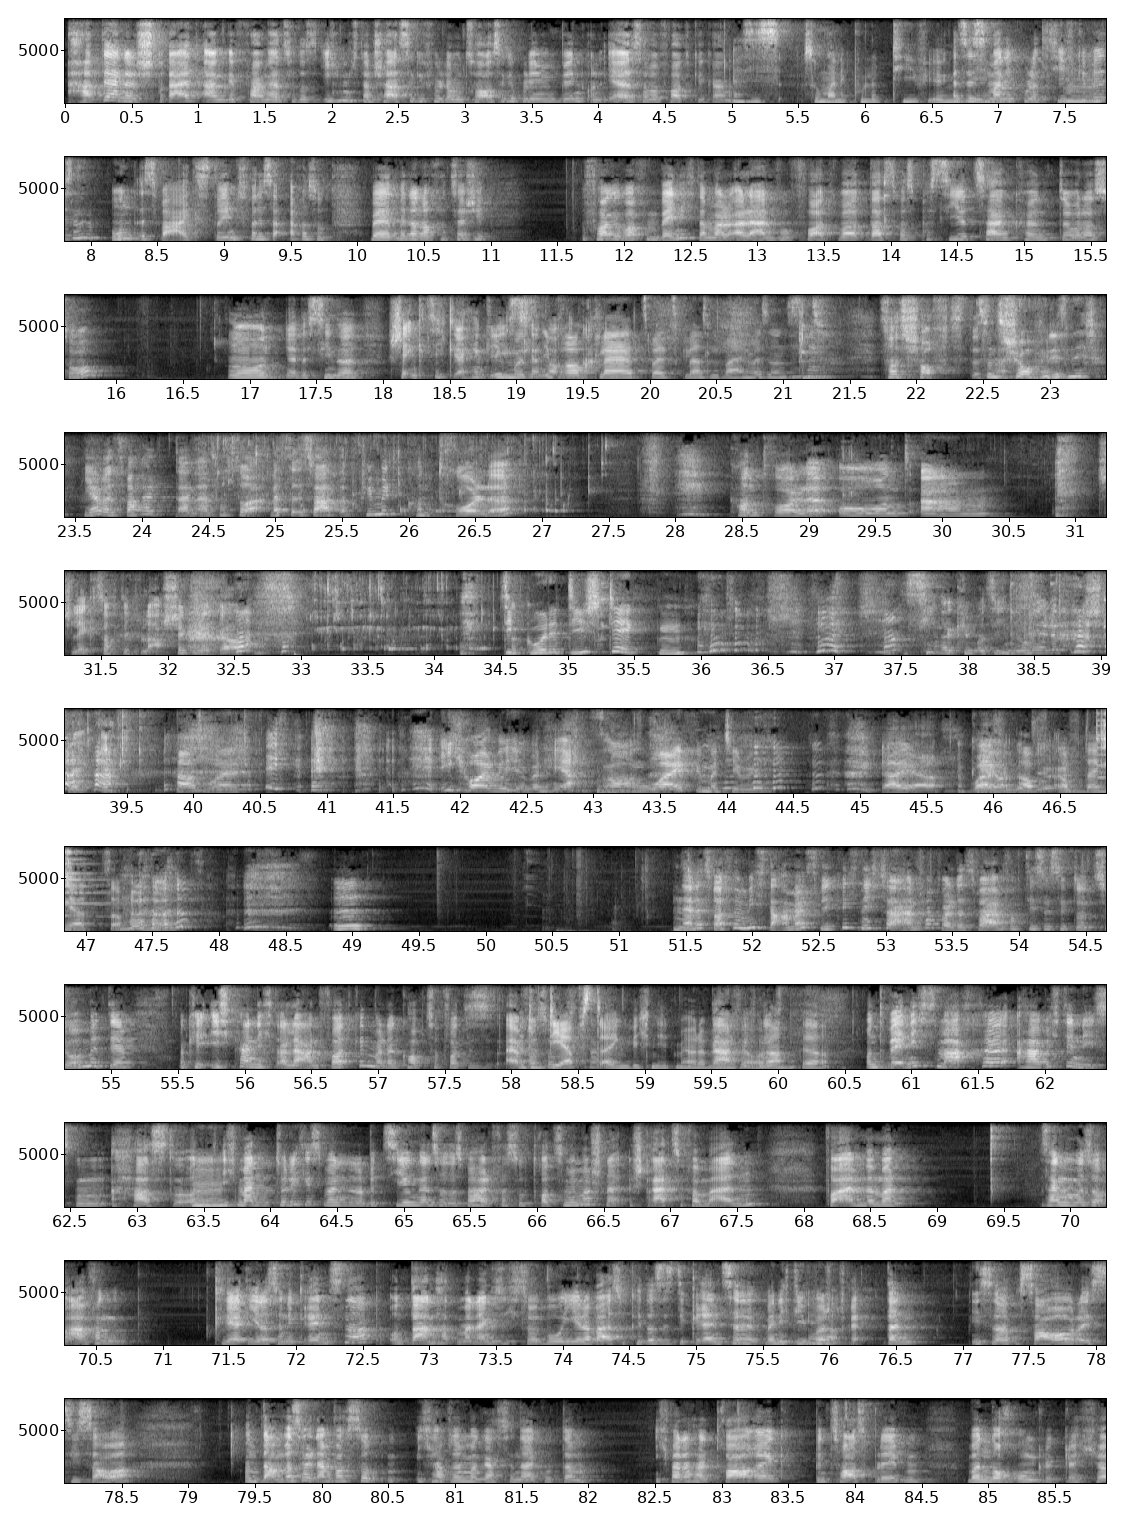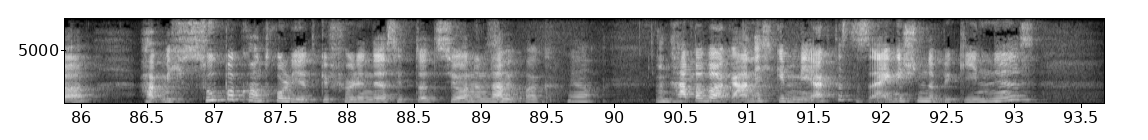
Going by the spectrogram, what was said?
hat er einen Streit angefangen, sodass ich mich dann scheiße gefühlt habe und zu Hause geblieben bin und er ist aber fortgegangen. Es ist so manipulativ irgendwie. Es ist manipulativ mhm. gewesen und es war extrem von dieser Eifersucht. Weil er hat mir dann auch zum Beispiel vorgeworfen, wenn ich dann mal allein wo fort war, dass was passiert sein könnte oder so. Und ja, der Sina schenkt sich gleich ein Gläschen. Ich, ich brauche gleich ein zweites Glas Wein, weil sonst... sonst schafft es das Sonst schaffe ich das nicht. Ja, aber es war halt dann einfach so, weißt du, es war viel mit Kontrolle. Kontrolle und ähm, schlägst auch die Flasche Glück ab. Die gute Tischdecken. Sina kümmert sich nur um ihre Tischdecke. Housewife. Ich, ich heule mir hier mein Herz aus. Wifey Material. Ja, ja. Okay, auf, auf dein Herz, auf dein Herz. Nein, das war für mich damals wirklich nicht so einfach, weil das war einfach diese Situation mit dem, okay, ich kann nicht alle Antwort geben, weil dann kommt sofort dieses Eifersucht. Du darfst eigentlich nicht mehr oder weniger, oder? Ja. Und wenn ich es mache, habe ich den nächsten Hustle. Und mhm. ich meine, natürlich ist man in einer Beziehung dann so, dass man halt versucht, trotzdem immer Streit zu vermeiden. Vor allem, wenn man, sagen wir mal so, am Anfang klärt jeder seine Grenzen ab und dann hat man eigentlich so, wo jeder weiß, okay, das ist die Grenze, wenn ich die ja. überschreite, dann ist er sauer oder ist sie sauer. Und dann war es halt einfach so, ich habe dann immer gedacht, na gut, dann, ich war dann halt traurig, bin zu Hause geblieben, war noch unglücklicher, habe mich super kontrolliert gefühlt in der Situation und habe ja. hab aber gar nicht gemerkt, dass das eigentlich schon der Beginn ist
